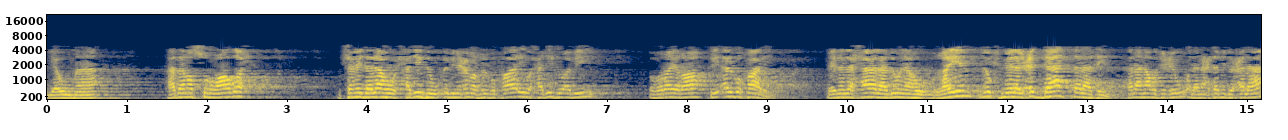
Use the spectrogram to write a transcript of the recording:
يوما. هذا نص واضح. وشهد له حديث ابن عمر في البخاري وحديث أبي هريرة في البخاري فإن إذا حال دونه غيم نكمل العدة ثلاثين فلا نرجع ولا نعتمد على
